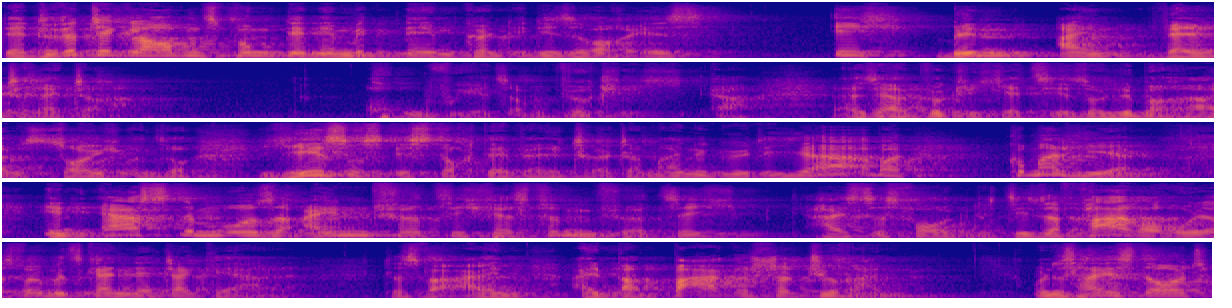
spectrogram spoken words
Der dritte Glaubenspunkt, den ihr mitnehmen könnt in dieser Woche ist, ich bin ein Weltretter. Oh, jetzt aber wirklich, ja. Das ist ja wirklich jetzt hier so liberales Zeug und so. Jesus ist doch der Weltretter, meine Güte. Ja, aber guck mal hier. In 1. Mose 41, Vers 45 heißt es folgendes. Dieser Pharao, das war übrigens kein netter Kerl. Das war ein, ein barbarischer Tyrann. Und es heißt dort,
